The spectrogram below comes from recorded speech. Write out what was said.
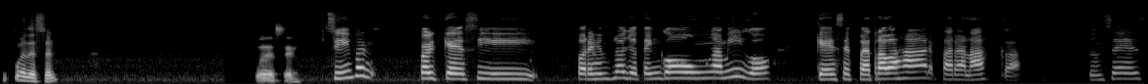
Sí, puede ser. Puede ser. Sí, por- porque si, por ejemplo, yo tengo un amigo que se fue a trabajar para Alaska. Entonces,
